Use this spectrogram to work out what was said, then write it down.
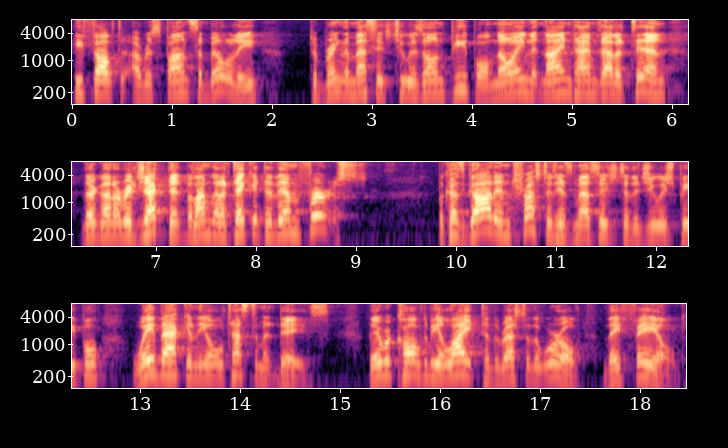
he felt a responsibility to bring the message to his own people, knowing that nine times out of ten, they're going to reject it, but I'm going to take it to them first. Because God entrusted his message to the Jewish people way back in the Old Testament days. They were called to be a light to the rest of the world. They failed.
